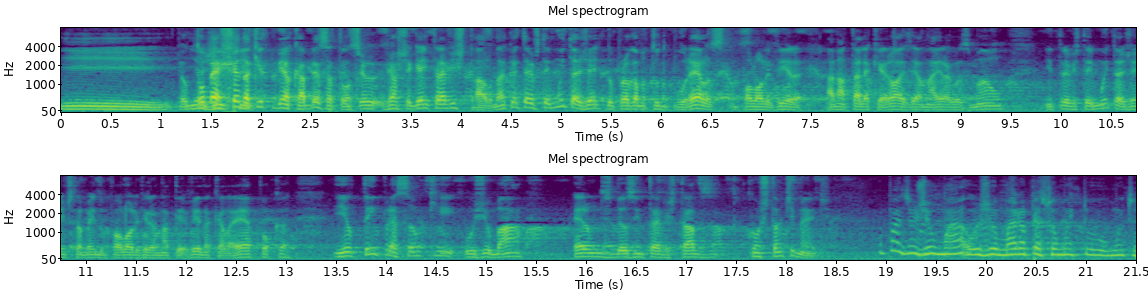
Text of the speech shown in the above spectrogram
E. Eu estou mexendo gente... aqui com minha cabeça, Tom, eu já cheguei a entrevistá-lo, né? Que eu entrevistei muita gente do programa Tudo por Elas, o Paulo Oliveira, a Natália Queiroz e a Naira Guzmão. Entrevistei muita gente também do Paulo Oliveira na TV naquela época. E eu tenho a impressão que o Gilmar era um dos meus entrevistados constantemente. Rapaz, o Gilmar, o Gilmar era uma pessoa muito, muito,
